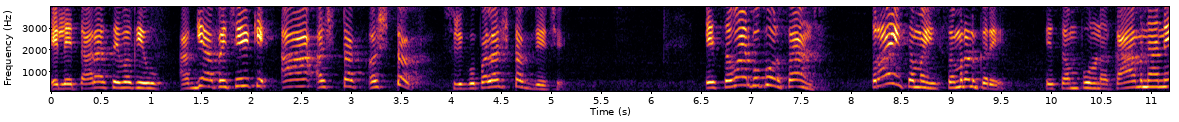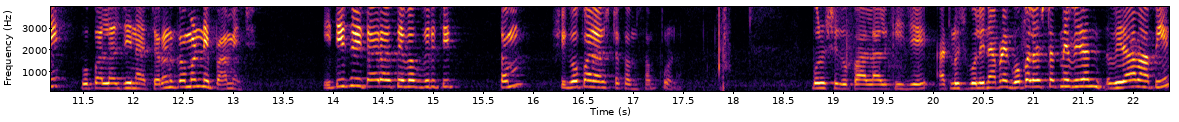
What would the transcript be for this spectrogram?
એટલે તારા સેવક એવું આજ્ઞા આપે છે કે આ અષ્ટક અષ્ટક, શ્રી ગોપાલાષ્ટક જે છે, એ સવાર, બપોર, સાંજ ત્રણેય સમય સ્મરણ કરે એ સંપૂર્ણ કામનાને ગોપાલાલજીના ચરણ કમળને પામે છે. ઇતિ શ્રી તારા સેવક વિરચિત તમ શ્રી ગોપાલાષ્ટકમ સંપૂર્ણ. બોલો શ્રી ગોપાલાલ કીજે આટલું જ બોલીને આપણે ગોપાલાષ્ટકને વિરામ વિરામ આપીએ.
